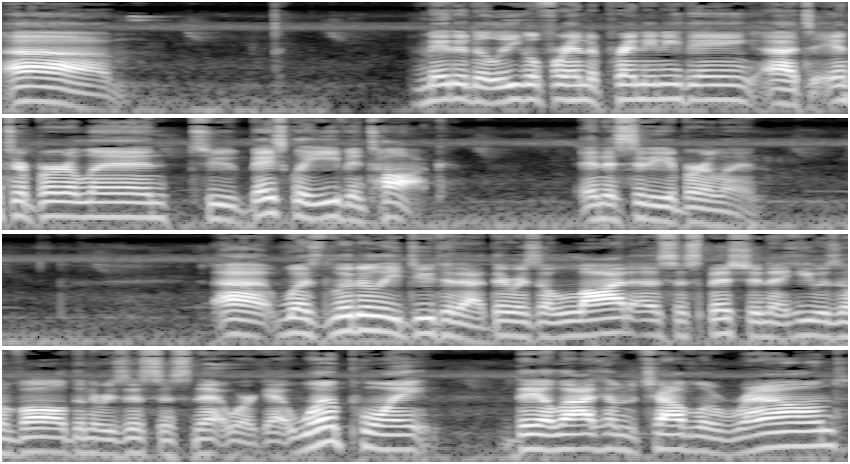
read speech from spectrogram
um, made it illegal for him to print anything, uh, to enter Berlin, to basically even talk in the city of Berlin uh, was literally due to that. There was a lot of suspicion that he was involved in the resistance network. At one point, they allowed him to travel around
